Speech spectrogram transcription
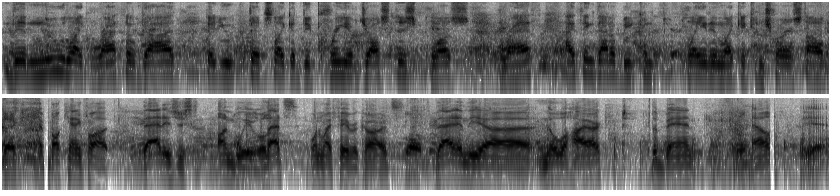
the new like Wrath of God that you that's like a decree of justice plus wrath. I think that'll be com- played in like a control style deck. And Volcanic Fallout, that is just unbelievable. That's one of my favorite cards. Well- that and the uh, Noble Hierarch, the band L. Yeah.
